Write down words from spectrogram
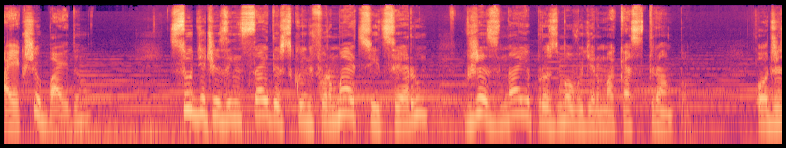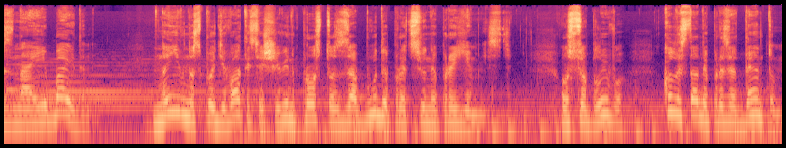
А якщо Байден? Судячи з інсайдерської інформації, ЦРУ вже знає про змову Єрмака з Трампом. Отже, знає і Байден. Наївно сподіватися, що він просто забуде про цю неприємність. Особливо, коли стане президентом,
